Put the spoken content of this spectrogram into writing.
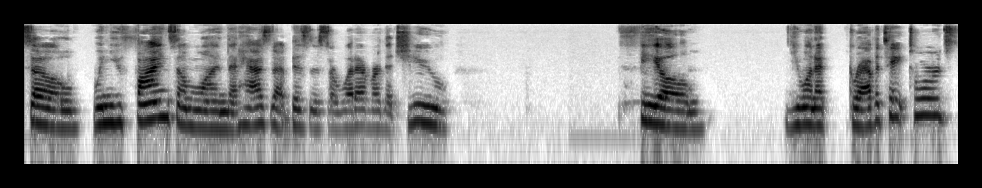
So when you find someone that has that business or whatever that you feel you want to gravitate towards,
